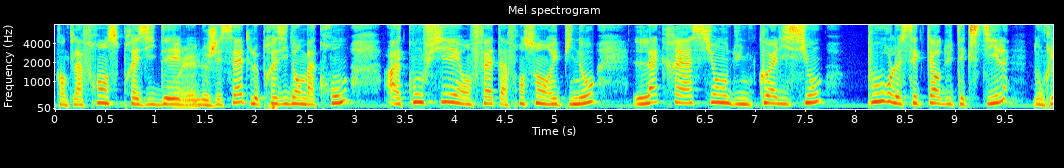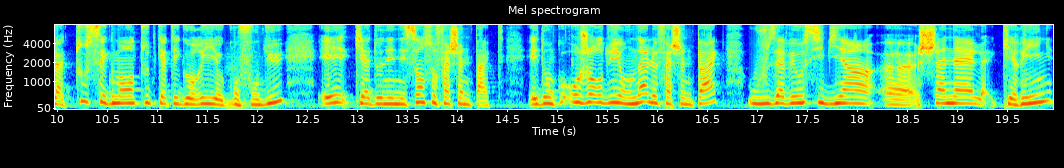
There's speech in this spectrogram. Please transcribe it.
quand la France présidait le, G7, le président Macron a confié en fait à François-Henri Pinault la création d'une coalition pour le secteur du textile, donc là, tout segment, toute catégorie euh, mm. confondue, et qui a donné naissance au Fashion Pact. Et donc aujourd'hui, on a le Fashion Pact, où vous avez aussi bien euh, Chanel, Kering,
